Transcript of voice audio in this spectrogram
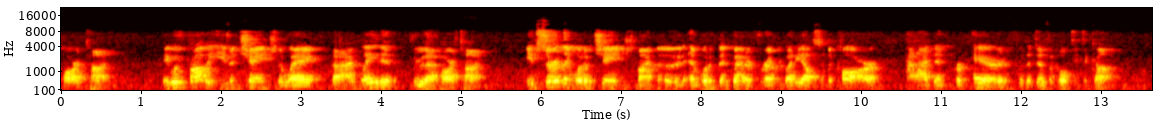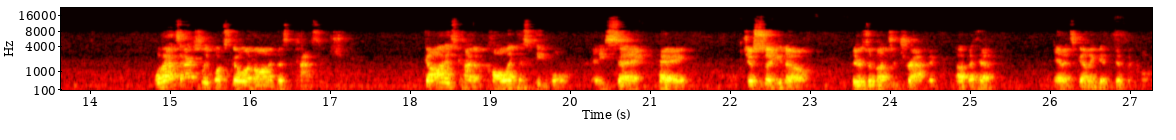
hard time. It would probably even change the way that I waited through that hard time. It certainly would have changed my mood and would have been better for everybody else in the car had I been prepared for the difficulty to come. Well, that's actually what's going on in this passage. God is kind of calling his people, and he's saying, hey, just so you know, there's a bunch of traffic up ahead, and it's going to get difficult.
